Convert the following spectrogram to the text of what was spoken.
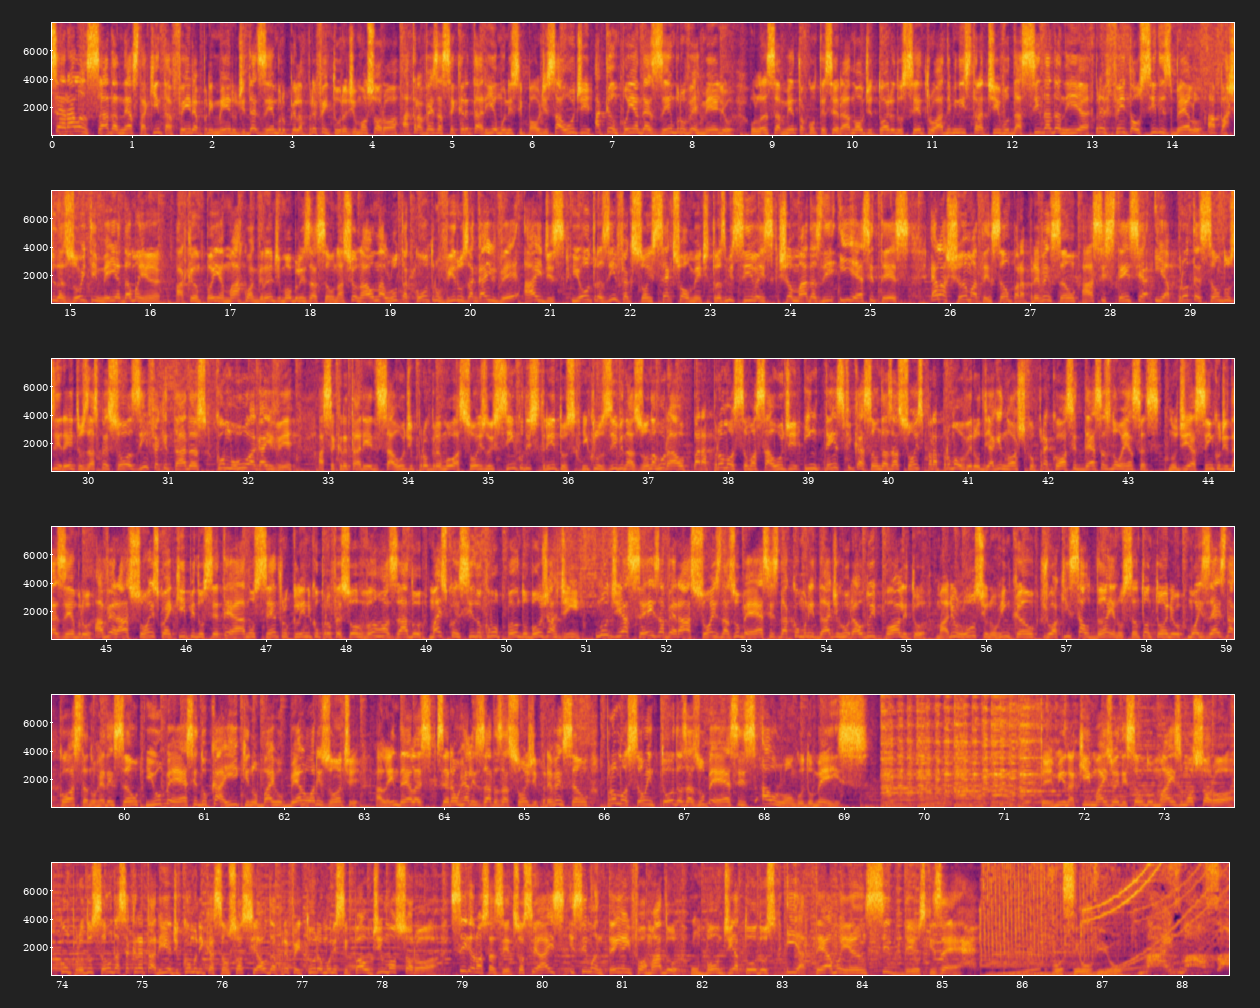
Será lançada nesta quinta-feira, 1 de dezembro, pela Prefeitura de Mossoró, através da Secretaria Municipal de Saúde, a campanha Dezembro Vermelho. O lançamento acontecerá no auditório do Centro Administrativo da Cidadania, Prefeito Alcides Belo, a partir das 8 e meia da manhã. A campanha marca uma grande mobilização nacional na luta contra o vírus HIV, AIDS e outras infecções sexualmente transmissíveis, chamadas de ISTs. Ela chama a atenção para a prevenção, a assistência e a proteção dos direitos das pessoas infectadas como o HIV. A Secretaria de Saúde programou ações nos cinco distritos, inclusive na zona rural, para promoção à saúde e intensificação das ações para promover o diagnóstico precoce dessas doenças. No dia 5 de dezembro, haverá ações com a equipe do CTA no Centro Clínico Professor Van Rosado, mais conhecido como PAN do Bom Jardim. No dia 6, haverá ações nas UBSs da comunidade rural do Hipólito, Mário Lúcio no Rincão, Joaquim Saldanha no Santo Antônio, Moisés da Costa no Redenção e UBS do Caíque, no bairro Belo Horizonte. Além delas, serão realizadas ações de prevenção, promoção em todas as UBSs ao longo do mês. Termina aqui mais uma edição do Mais Mossoró, com produção da Secretaria de Comunicação Social da Prefeitura Municipal de Mossoró. Siga nossas redes sociais e se mantenha informado. Um bom dia a todos e até amanhã, se Deus quiser. Você ouviu Mais Mossoró!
